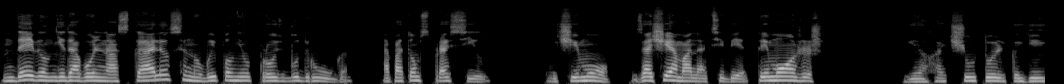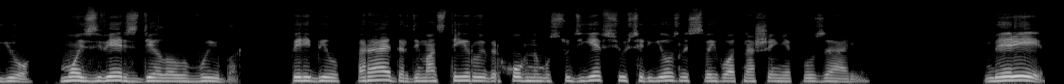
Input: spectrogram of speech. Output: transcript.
Дэвил недовольно оскалился, но выполнил просьбу друга, а потом спросил. — Почему? Зачем она тебе? Ты можешь... — Я хочу только ее. Мой зверь сделал выбор перебил Райдер, демонстрируя верховному судье всю серьезность своего отношения к Лузарии. «Бери,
